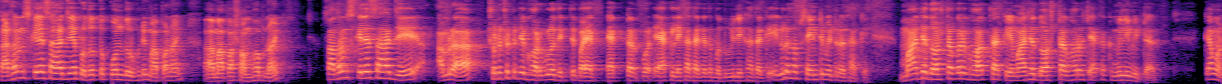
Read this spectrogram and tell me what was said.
সাধারণ স্কেলের সাহায্যে প্রদত্ত কোন দৈর্ঘ্যটি মাপা নয় মাপা সম্ভব নয়। সাধারণ স্কেলের সাহায্যে আমরা ছোট ছোট যে ঘরগুলো দেখতে পাই, এক, একটার পর এক লেখা থাকে, তারপর দুই লেখা থাকে, এগুলো সব সেন্টিমিটারে থাকে। মাঝে দশটা করে ঘর থাকে, মাঝে দশটা ঘর হচ্ছে এক এক মিলিমিটার কেমন?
